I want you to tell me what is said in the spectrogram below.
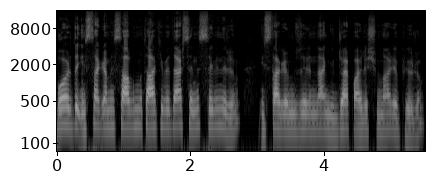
Bu arada Instagram hesabımı takip ederseniz sevinirim. Instagram üzerinden güncel paylaşımlar yapıyorum.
